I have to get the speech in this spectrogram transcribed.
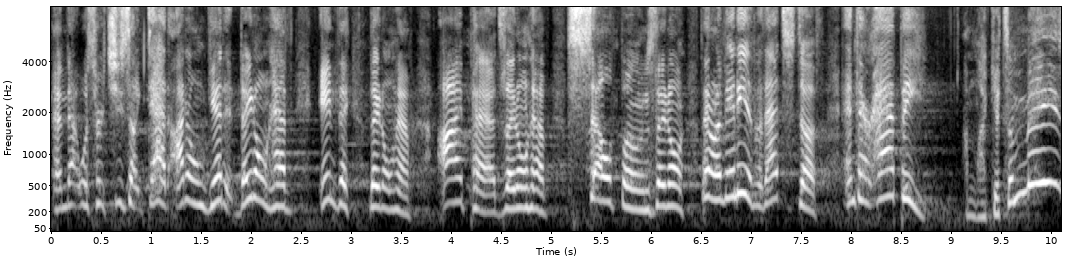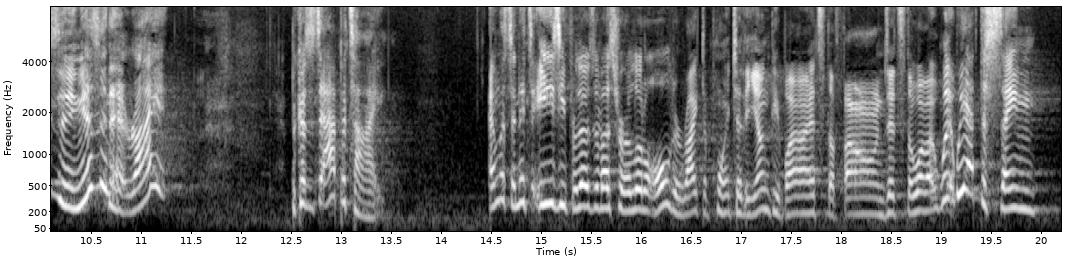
And that was her. She's like, Dad, I don't get it. They don't have anything. They don't have iPads. They don't have cell phones. They don't, they don't have any of that stuff. And they're happy. I'm like, it's amazing, isn't it, right? Because it's appetite. And listen, it's easy for those of us who are a little older, right, to point to the young people. Oh, it's the phones, it's the we, we have the same,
